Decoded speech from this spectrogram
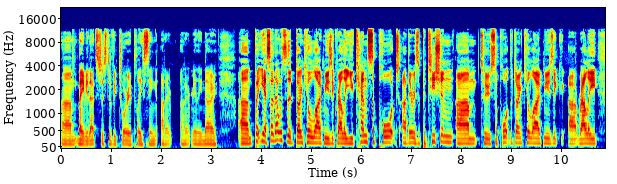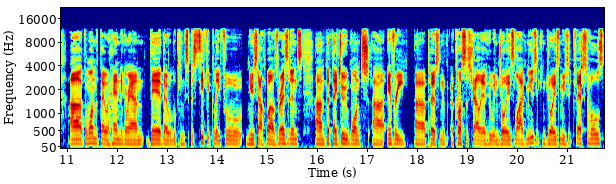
Um, maybe that's just a Victoria Police thing. I don't I don't really know. Um, but yeah, so that was the Don't Kill Live Music Rally. You can support. Uh, there is a petition um, to support the Don't Kill Live Music uh, Rally. Uh, the one that they were handing around there, they were looking specifically for New South Wales residents, um, but they do want uh, every uh, person across Australia who enjoys live music, enjoys music festivals,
